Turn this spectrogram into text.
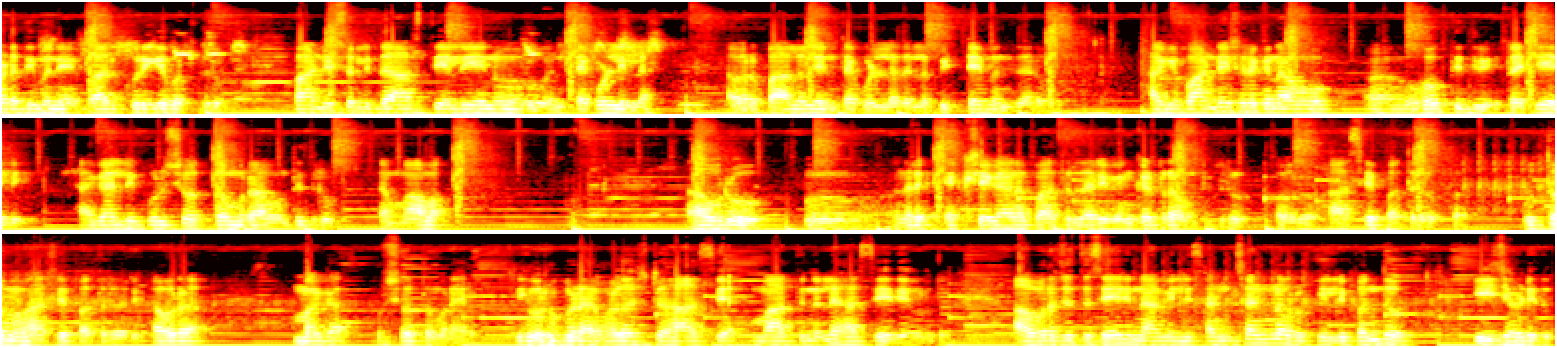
ಮಡದಿ ಮನೆ ಬಾರ್ಕೂರಿಗೆ ಬರ್ತಿದ್ರು. ಪಾಂಡೇಶ್ವರಲ್ಲಿದ್ದ ಆಸ್ತಿಯಲ್ಲಿ ಏನು ಅವರು ಏನು ತಗೊಳ್ಳಿಲ್ಲ. ಅವರ ಪಾಲಲ್ಲಿ ಏನು ತಗೊಳ್ಳಿಲ್ಲ, ಅದೆಲ್ಲ ಬಿಟ್ಟೇ ಬಂದಿದ್ದಾರೆ ಅವರು. ಹಾಗೆ ಪಾಂಡೇಶ್ವರಕ್ಕೆ ನಾವು ಹೋಗ್ತಿದ್ವಿ ರಜೆಯಲ್ಲಿ. ಆಗ ಅಲ್ಲಿ ಪುರುಷೋತ್ತಮ ರಾವ್ ಅಂತಿದ್ರು ನಮ್ಮ ಮಾವ ಅವರು ಅಂದರೆ ಯಕ್ಷಗಾನ ಪಾತ್ರಧಾರಿ ವೆಂಕಟರಾವ್ ಅಂತಿದ್ರು ಅವರು ಹಾಸ್ಯ ಪಾತ್ರ ಉತ್ತಮ ಹಾಸ್ಯ ಪಾತ್ರಧಾರಿ. ಅವರ ಮಗ ಪುರುಷೋತ್ತಮ ರಾಯ್ ಇವರು ಕೂಡ ಬಹಳಷ್ಟು ಹಾಸ್ಯ, ಮಾತಿನಲ್ಲೇ ಹಾಸ್ಯ ಇದೆ ಅವ್ರದ್ದು. ಅವರ ಜೊತೆ ಸೇರಿ ನಾವಿಲ್ಲಿ ಸಣ್ಣ ಸಣ್ಣವರು, ಇಲ್ಲಿ ಬಂದು ಈಜು ಹೊಡಿದು.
